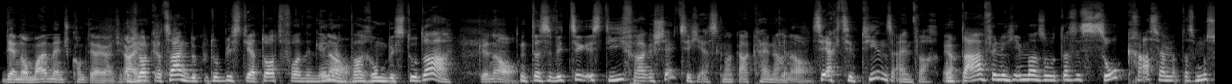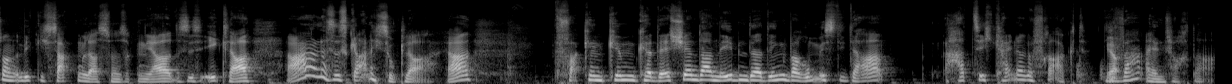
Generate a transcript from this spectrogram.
der Normalmensch kommt ja gar nicht rein. Ich wollte gerade sagen, du, du bist ja dort vor den Genau. Dingen. Warum bist du da? Genau. Und das Witzige ist, die Frage stellt sich erstmal gar keiner. Genau. Sie akzeptieren es einfach. Ja. Und da finde ich immer so, das ist so krass, wenn man, das muss man wirklich sacken lassen. Man sagt, ja, das ist eh klar. Ah, das ist gar nicht so klar. Ja. Fucking Kim Kardashian da neben der Ding, warum ist die da? Hat sich keiner gefragt. Die Ja. war einfach da.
